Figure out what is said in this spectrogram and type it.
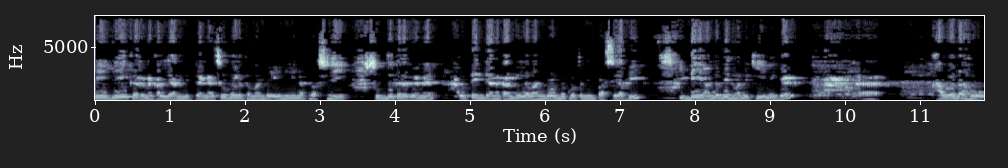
ඒ දේ කරන කල්යාණ මිත්‍රයන් ඇසුර කළ තමයි එනින ප්‍රශ්නේ සුද්ධ කරගෙන කොතෙන් යනකම් එලවන්න ඕනද කොතනින් පස්සේ අපි ඉබේ යන්න දෙනවද කියන එක කවදා හෝ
